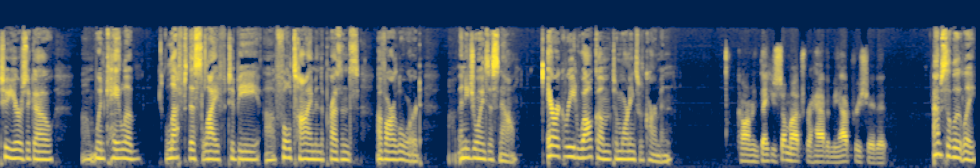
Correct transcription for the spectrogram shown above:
two years ago, um, when Caleb left this life to be uh, full time in the presence of our Lord. Um, and he joins us now. Erik Reed, welcome to Mornings with Carmen. Carmen, thank you so much for having me. I appreciate it. Absolutely.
